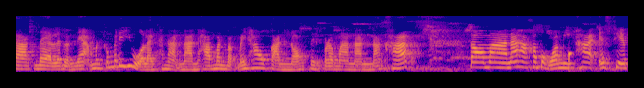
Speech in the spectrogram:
ตากแดดอะไรแบบเนี้ยมันก็ไม่ได้อยู่อะไรขนาดนั้นนะคะ มันแบบไม่เท่ากันเนาะเป็นประมาณนั้นนะคะ ต่อมานะคะเขาบอกว่ามีค่า SPF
